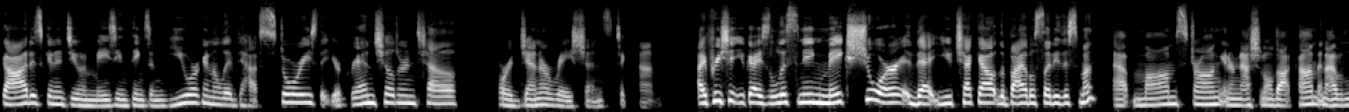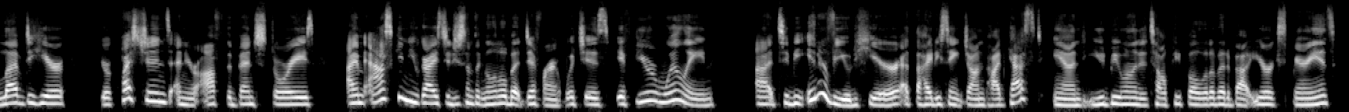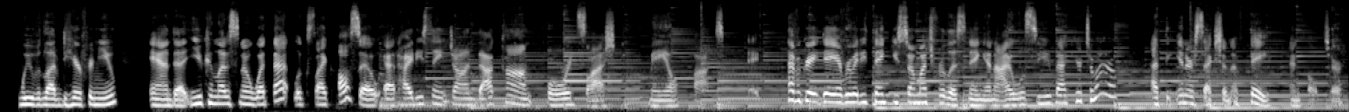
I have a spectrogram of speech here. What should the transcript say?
God is going to do amazing things and you are going to live to have stories that your grandchildren tell for generations to come. I appreciate you guys listening. Make sure that you check out the Bible study this month at momstronginternational.com. And I would love to hear your questions and your off the bench stories. I'm asking you guys to do something a little bit different, which is if you're willing uh, to be interviewed here at the Heidi St. John podcast and you'd be willing to tell people a little bit about your experience, we would love to hear from you. And uh, you can let us know what that looks like also at HeidiSt.John.com forward slash mailbox update. Have a great day, everybody. Thank you so much for listening. And I will see you back here tomorrow at the intersection of faith and culture.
